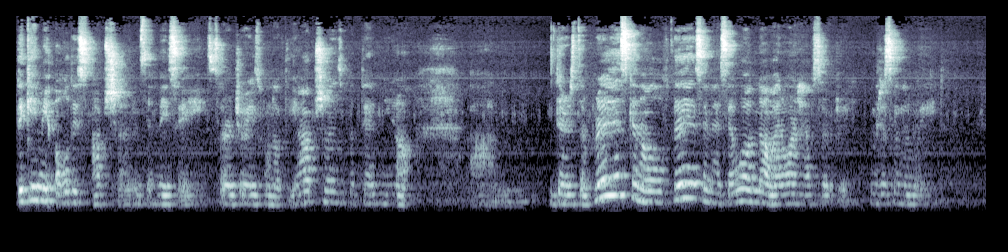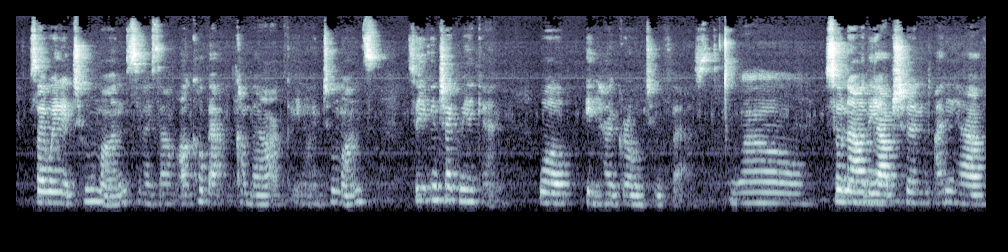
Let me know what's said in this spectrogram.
they gave me all these options, and they say surgery is one of the options, but then you know, um, there's the risk and all of this, and I said, well, no, I don't want to have surgery. I'm just gonna wait. So I waited two months, and I said, I'll come back, come back, you know, in two months, so you can check me again. Well, it had grown too fast. Wow. So now the option I didn't have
